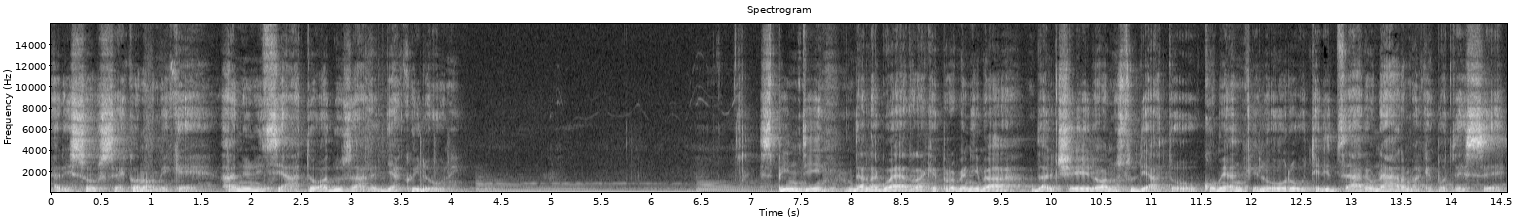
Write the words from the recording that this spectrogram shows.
risorse economiche, hanno iniziato ad usare gli aquiloni. Spinti dalla guerra che proveniva dal cielo, hanno studiato come anche loro utilizzare un'arma che potesse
